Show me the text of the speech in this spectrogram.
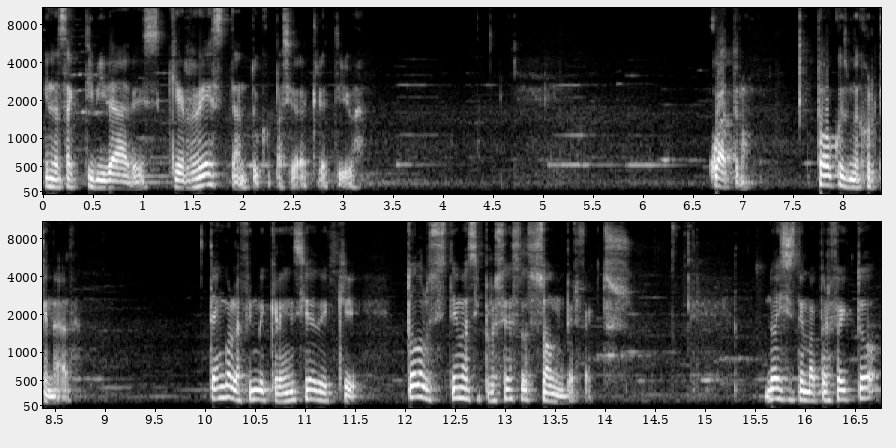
en las actividades que restan tu capacidad creativa. 4. Poco es mejor que nada. Tengo la firme creencia de que todos los sistemas y procesos son imperfectos. No hay sistema perfecto.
